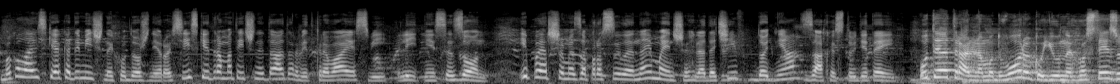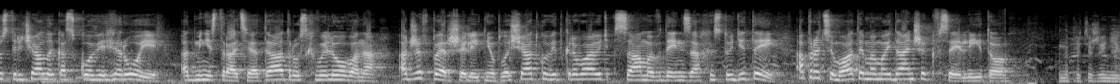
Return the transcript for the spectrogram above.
Миколаївський академічний художній російський драматичний театр відкриває свій літній сезон. І першими запросили найменших глядачів до Дня захисту дітей. У театральному дворику юних гостей зустрічали казкові герої. Адміністрація театру схвильована, адже вперше літню площадку відкривають саме в День захисту дітей, а працюватиме майданчик все літо. На протяжении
